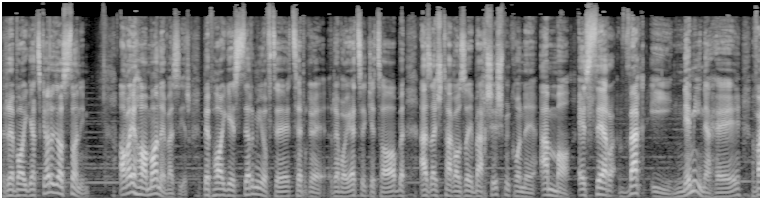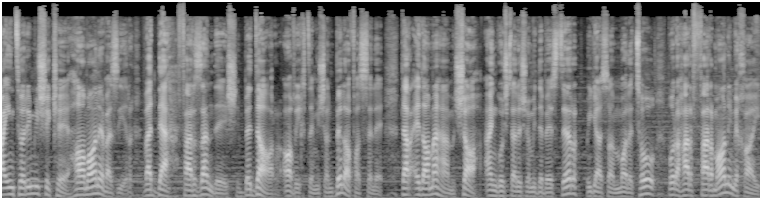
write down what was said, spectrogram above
روایتگر داستانیم. آقای هامان وزیر به پای استر میفته طبق روایت کتاب ازش تقاضای بخشش می‌کنه. اما استر وقعی نمی نهه و اینطوری میشه که هامان وزیر و ده فرزندش به دار آویخته میشن. بلافاصله. در ادامه هم شاه انگشترش رو میده به استر میگه اصلا مال تو برو هر فرمانی می‌خوای.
